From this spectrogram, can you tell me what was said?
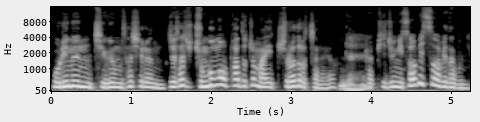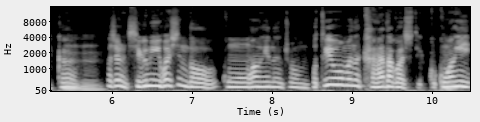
우리는 지금 사실은 이제 사실 중공업화도 좀 많이 줄어들었잖아요. 네. 그러니까 비중이 서비스업이다 보니까 음, 음. 사실은 지금이 훨씬 더 공항에는 좀 어떻게 보면은 강하다고 할 수도 있고 공항이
